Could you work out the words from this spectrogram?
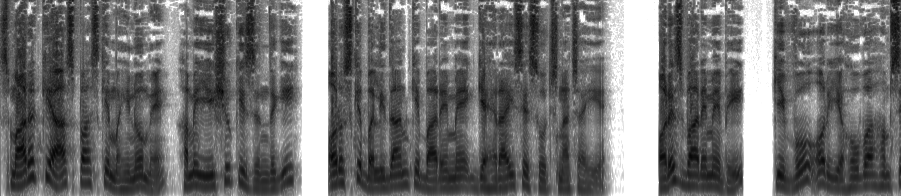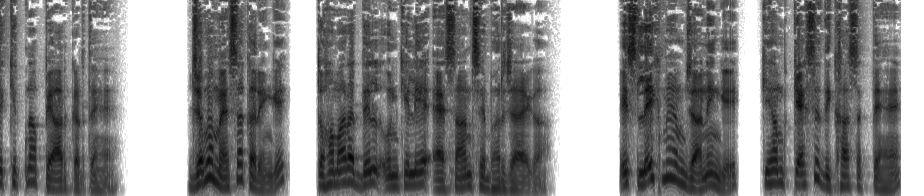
स्मारक के आसपास के महीनों में हमें यीशु की ज़िंदगी और उसके बलिदान के बारे में गहराई से सोचना चाहिए और इस बारे में भी कि वो और यहोवा हमसे कितना प्यार करते हैं। जब हम ऐसा करेंगे तो हमारा दिल उनके लिए एहसान से भर जाएगा। इस लेख में हम जानेंगे कि हम कैसे दिखा सकते हैं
